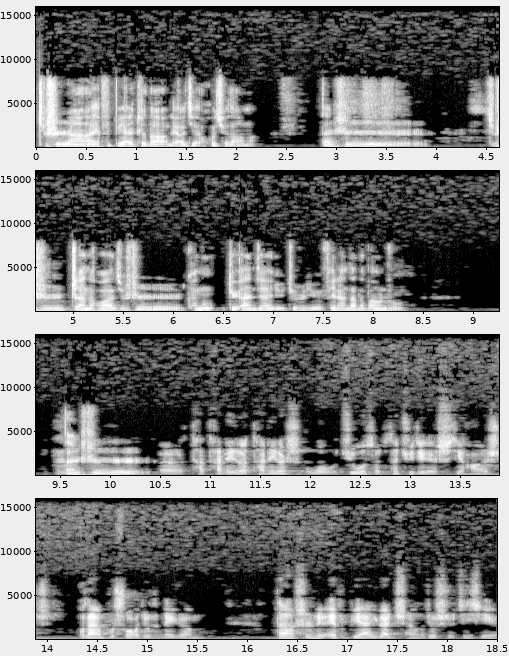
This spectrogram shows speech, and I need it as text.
就是让 FBI 知道、了解、获取到嘛。但是就是这样的话，就是可能对案件有就是有非常大的帮助。但是呃，他他这个他这个是我据我所知，他具体的事情好像是不但不说了，就是那个。他要是那个 FBI 远程，就是进行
